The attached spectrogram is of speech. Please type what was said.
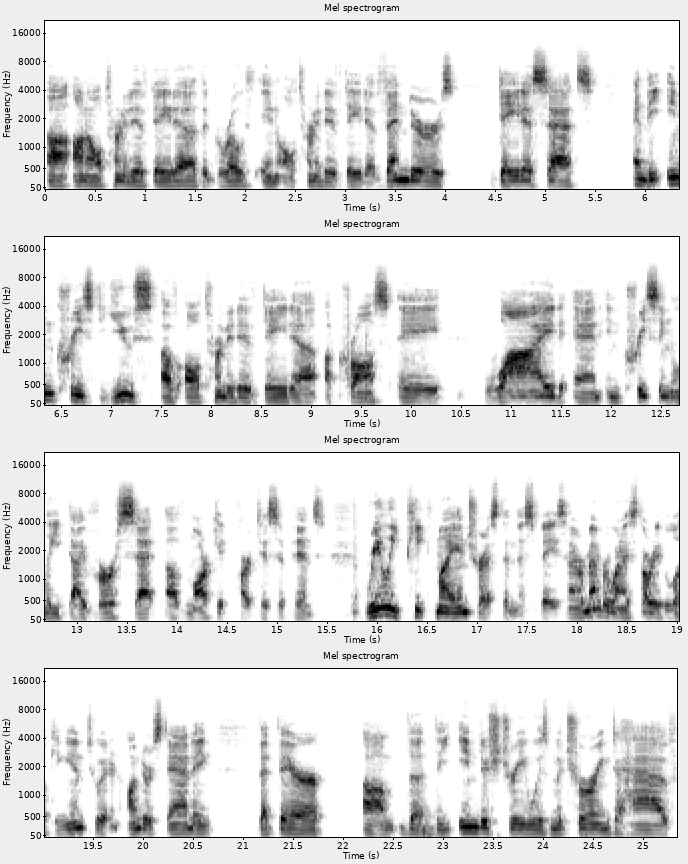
uh, on alternative data, the growth in alternative data vendors, data sets, and the increased use of alternative data across a wide and increasingly diverse set of market participants really piqued my interest in this space. And I remember when I started looking into it and understanding that there um, the the industry was maturing to have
